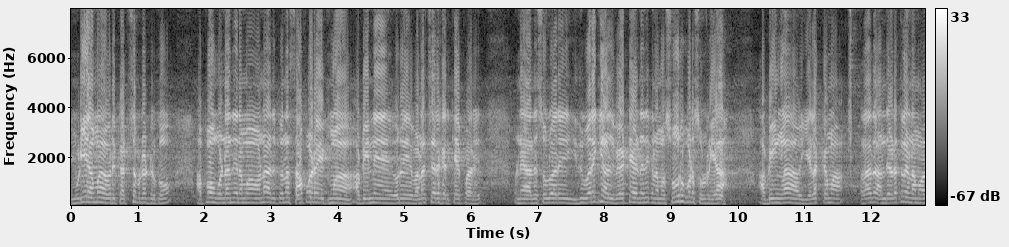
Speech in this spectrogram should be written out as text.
முடியாமல் அவர் கஷ்டப்பட்டுருக்கோம் அப்போ கொண்டாந்து நம்ம வேணால் அதுக்கு வேணால் சாப்பாடு வைக்குமா அப்படின்னு ஒரு வனச்சரகர் கேட்பார் உடனே அதை சொல்லுவார் இது வரைக்கும் அது வேட்டையாடினதுக்கு நம்ம சோறு போட சொல்கிறியா அப்படிங்களா இலக்கமாக அதாவது அந்த இடத்துல நம்ம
